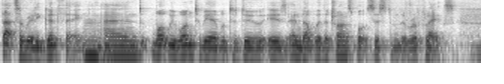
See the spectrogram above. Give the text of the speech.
that's a really good thing. Hmm. And what we want to be able to do is end up with a transport system that reflects. Hmm.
